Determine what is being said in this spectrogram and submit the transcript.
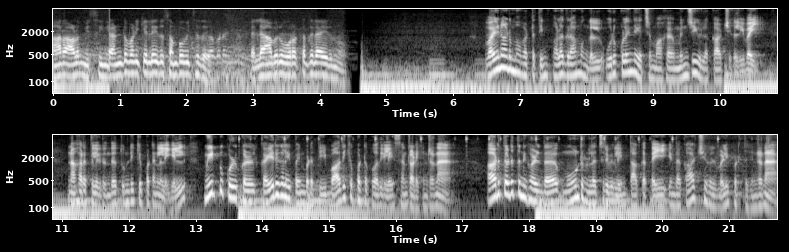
ആറാളും മിസ്സിങ് രണ്ട് മണിക്കല്ലേ ഇത് സംഭവിച്ചത് എല്ലാവരും ഉറക്കത്തിലായിരുന്നു வயநாடு மாவட்டத்தின் பல கிராமங்கள் ஒரு குலைந்த எச்சமாக மிஞ்சியுள்ள காட்சிகள் இவை. நகரத்திலிருந்து துண்டிக்கப்பட்ட நிலையில் மீட்புக் குழுக்கள் கயிறுகளை பயன்படுத்தி பாதிக்கப்பட்ட பகுதிகளை சென்றடைகின்றன. அடுத்தடுத்து நிகழ்ந்த மூன்று நிலச்சரிவுகளின் தாக்கத்தை இந்த காட்சிகள் வெளிப்படுத்துகின்றன.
